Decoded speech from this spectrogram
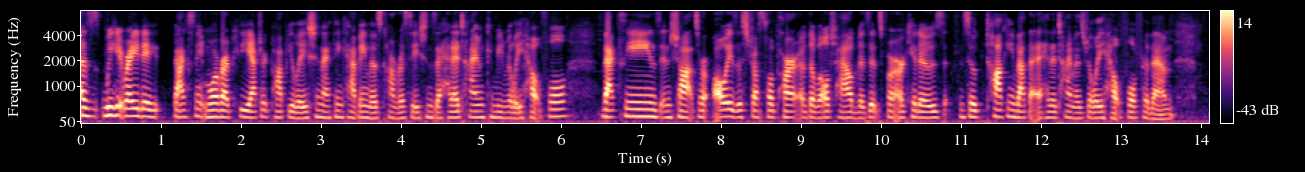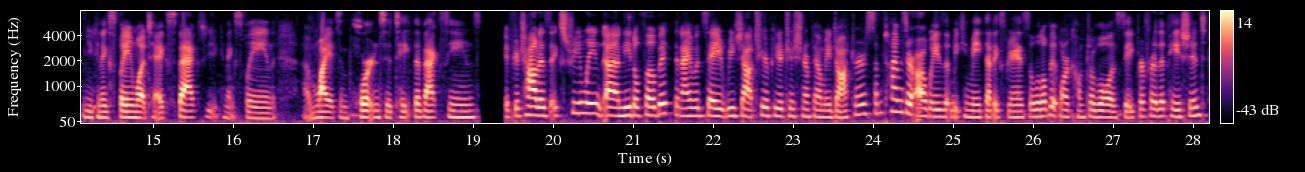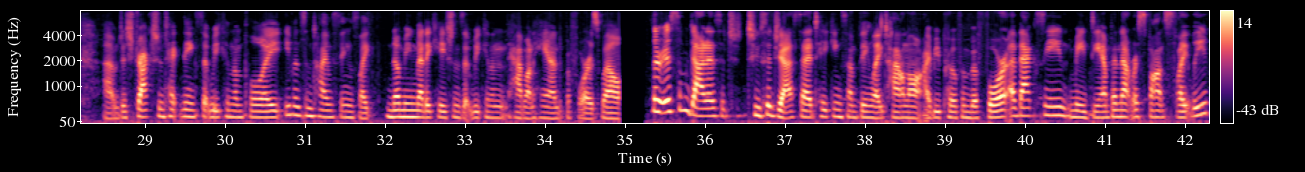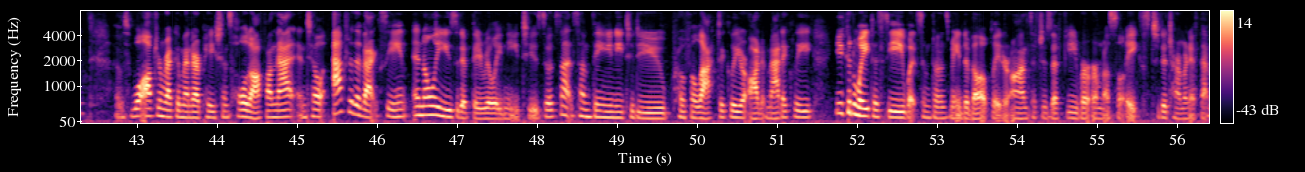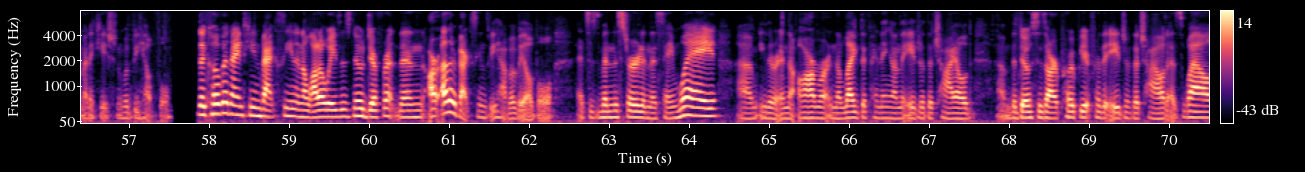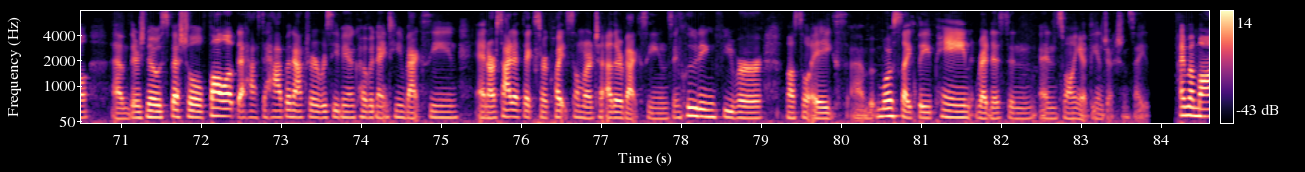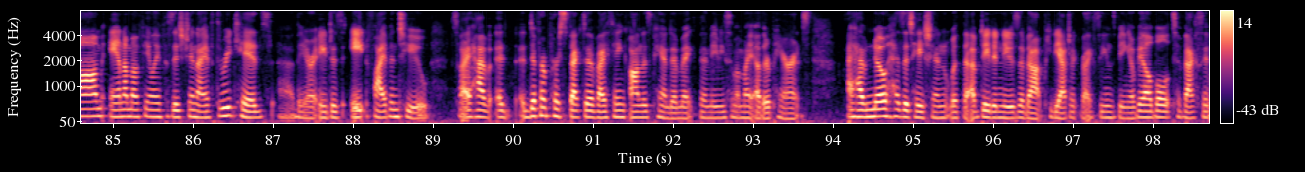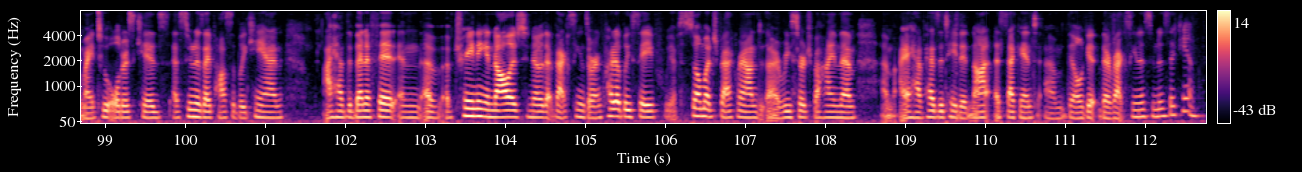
As we get ready to vaccinate more of our pediatric population, I think having those conversations ahead of time can be really helpful. Vaccines and shots are always a stressful part of the well child visits for our kiddos, and so talking about that ahead of time is really helpful for them. You can explain what to expect, you can explain um, why it's important to take the vaccines. If your child is extremely uh, needle phobic, then I would say reach out to your pediatrician or family doctor. Sometimes there are ways that we can make that experience a little bit more comfortable and safer for the patient. Um, distraction techniques that we can employ, even sometimes things like numbing medications that we can have on hand before as well. There is some data to suggest that taking something like Tylenol or ibuprofen before a vaccine may dampen that response slightly. Um, so we'll often recommend our patients hold off on that until after the vaccine and only use it if they really need to. So it's not something you need to do prophylactically or automatically. You can wait to see what symptoms may develop later on, such as a fever or muscle aches, to determine if that medication would be helpful. The COVID 19 vaccine, in a lot of ways, is no different than our other vaccines we have available. It's administered in the same way, um, either in the arm or in the leg, depending on the age of the child. Um, the doses are appropriate for the age of the child as well. Um, there's no special follow up that has to happen after receiving a COVID 19 vaccine, and our side effects are quite similar to other vaccines, including fever, muscle aches, um, but most likely pain, redness, and, and swelling at the injection site. I'm a mom and I'm a family physician. I have three kids. Uh, they are ages 8, 5, and 2. So I have a, a, different perspective, I think, on this pandemic than maybe some of my other parents. I have no hesitation with the updated news about pediatric vaccines being available to vaccinate my two oldest kids as soon as I possibly can. I have the benefit and of, of, training and knowledge to know that vaccines are incredibly safe. We have so much background uh, research behind them. Um, I have hesitated not a second. Um, they'll get their vaccine as soon as they can.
